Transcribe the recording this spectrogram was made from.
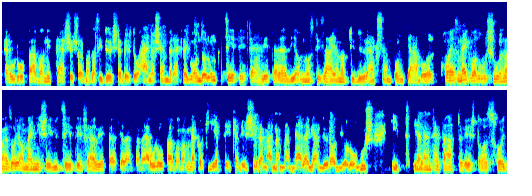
Európában, itt elsősorban az idősebb és dohányos emberekre gondolunk, CT felvétellel diagnosztizáljanak tüdőrák szempontjából ha ez megvalósulna, ez olyan mennyiségű CT felvételt jelentene Európában, aminek a kiértékelésére már nem lenne elegendő radiológus. Itt jelenthet áttörést az, hogy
